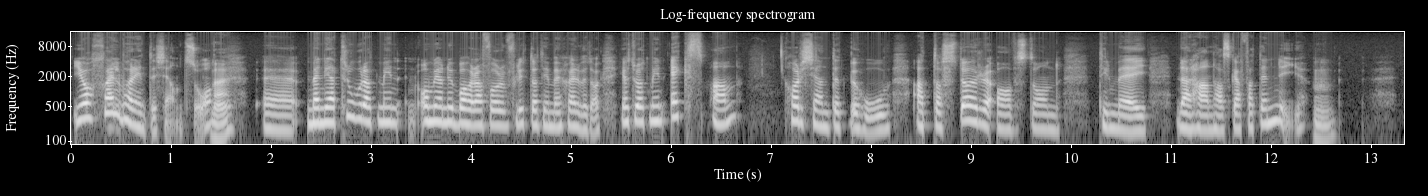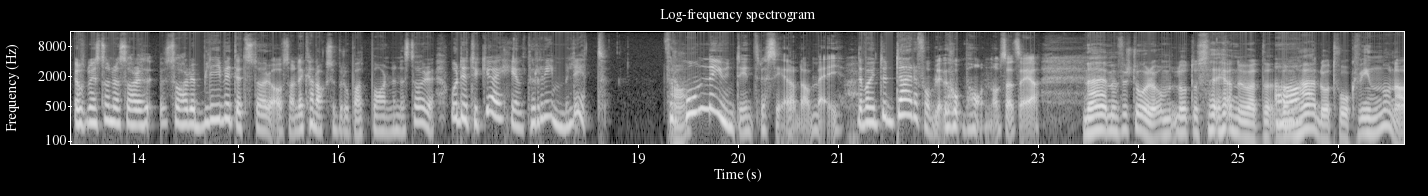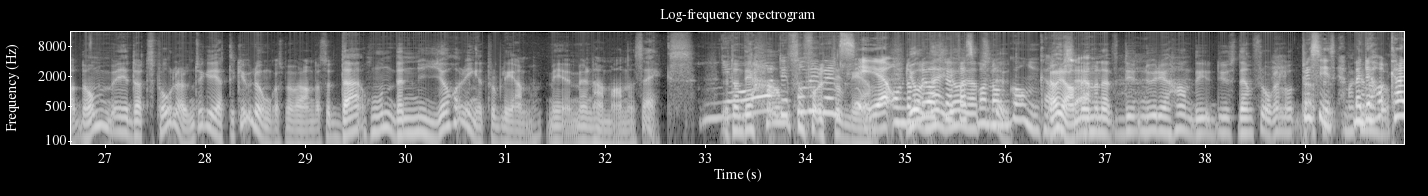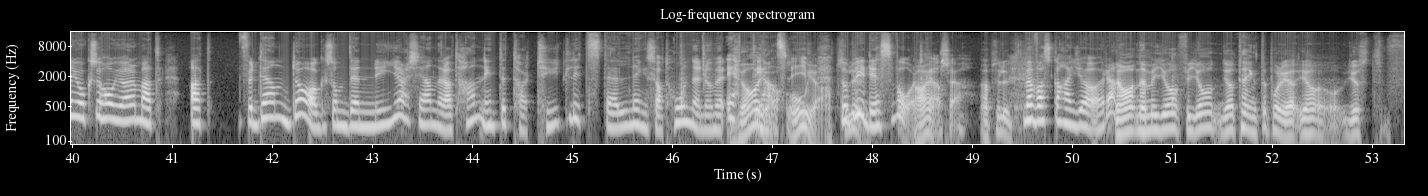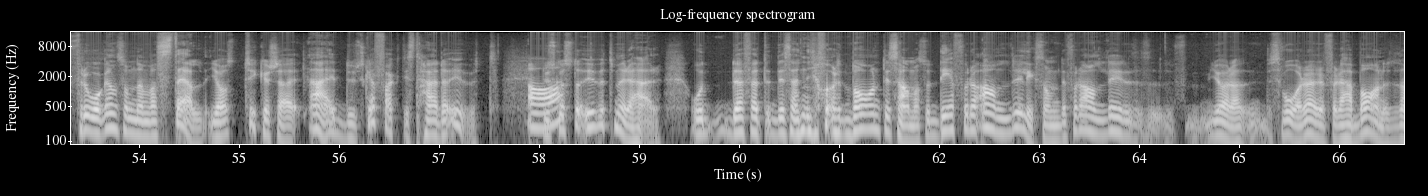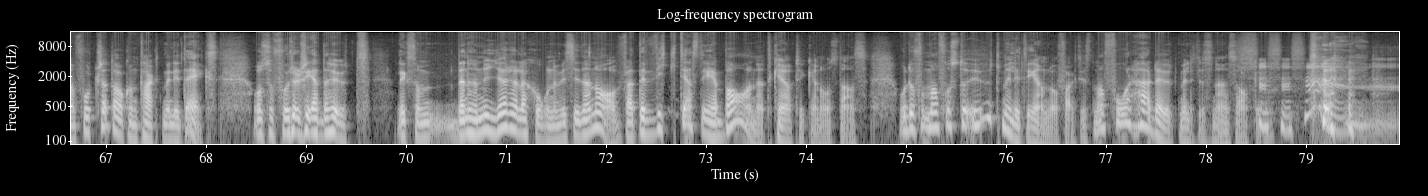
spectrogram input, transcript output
Jag själv har inte känt så. Nej. Eh, Men jag tror att min, om jag nu bara får flytta till mig själv ett tag, jag tror att min exman har känt ett behov att ta större avstånd till mig när han har skaffat en ny. Mm. Åtminstone så har, det, så har det blivit ett större avstånd. Det kan också bero på att barnen är större. Och det tycker jag är helt rimligt. För Ja. hon är ju inte intresserad av mig. Det var ju inte därför hon blev ihop med honom så att säga. Nej men förstår du, om, låt oss säga nu att de- Ja. de här då två kvinnorna, de är dödspolare, de tycker det är jättekul att umgås med varandra. Så där, hon, den nya har inget problem med, med den här mannens ex. Utan det är han det som får får vi ett väl problem. se, om de nu har träffats bara någon gång Ja, kanske. ja men jag menar, det, nu är det han, det är just den frågan. Precis, alltså, men det kan ju också ha att göra med att, att för den dag som den nya känner att han inte tar tydligt ställning så att hon är nummer ett Ja, i ja. hans Oh, liv, ja, då blir det svårt Ja, ja. kanske. Absolut. Men vad ska han göra? Ja, nej men jag, för jag, jag tänkte på det, jag, jag, just frågan som den var ställd. Jag tycker så här, nej du ska faktiskt härda ut. Ja. Du ska stå ut med det här. Och därför att det är så här, ni har ett barn tillsammans och det får du aldrig liksom, det får du aldrig göra svårare för det här barnet utan fortsätt ha kontakt med ditt ex. Och så får du reda ut liksom, den här nya relationen vid sidan av. För att det viktigaste är barnet kan jag tycka någonstans. Och då får man får stå ut med lite grann då faktiskt. Man får härda ut med lite sådana här saker.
